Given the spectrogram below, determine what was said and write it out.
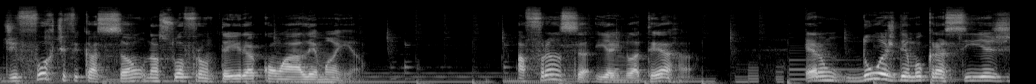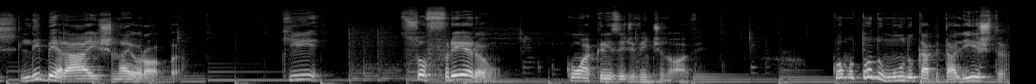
de fortificação na sua fronteira com a Alemanha. A França e a Inglaterra eram duas democracias liberais na Europa que sofreram com a crise de 29. Como todo mundo capitalista,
